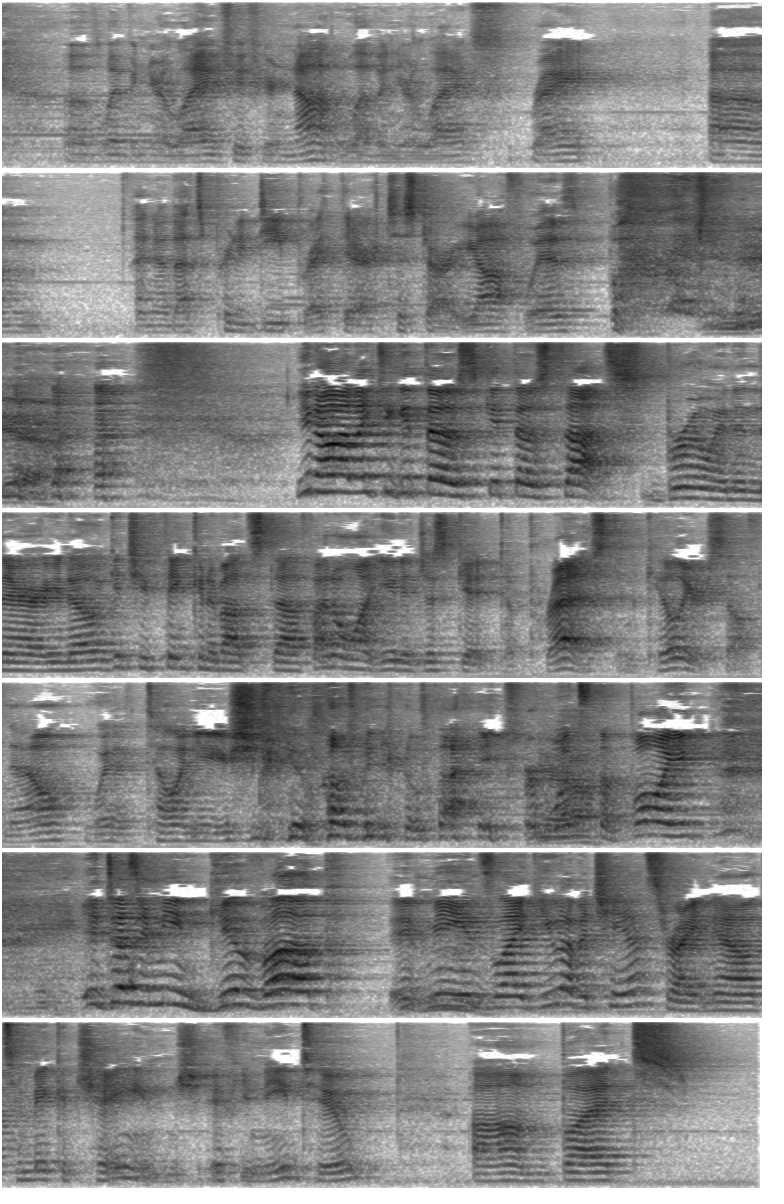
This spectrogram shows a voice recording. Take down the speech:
of living your life if you're not loving your life, right? Um, I know that's pretty deep right there to start you off with. Yeah. you know, I like to get those get those thoughts brewing in there. You know, get you thinking about stuff. I don't want you to just get depressed and kill yourself now with telling you you should be loving your life. Or what's the point? It doesn't mean give up. It means like you have a chance right now to make a change if you need to. Um, but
